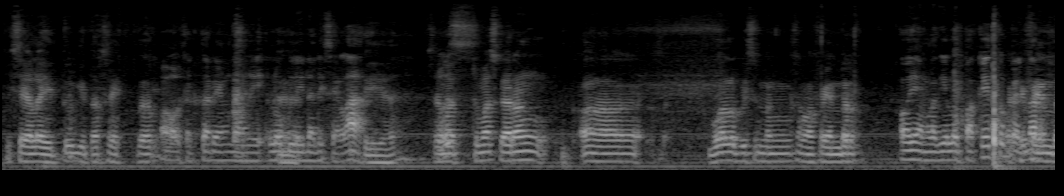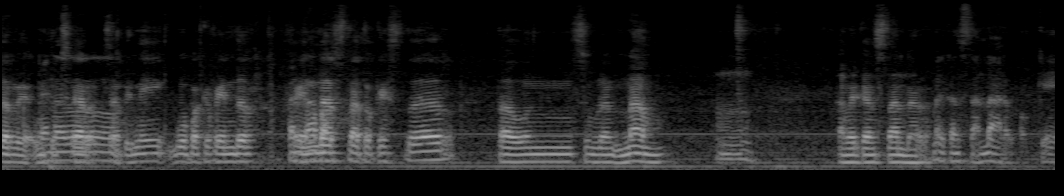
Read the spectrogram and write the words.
si Sheila itu gitar sektor. Oh sektor yang dari lu Eh, beli dari Sela? iya. Terus? cuma sekarang eh gue lebih seneng sama Fender oh yang lagi lu pakai itu pakai Fender. Fender ya untuk Fender- sekarang saat ini gue pakai Fender. Fender Fender? Stratocaster tahun 96 hmm, American Standard. American Standard oke.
